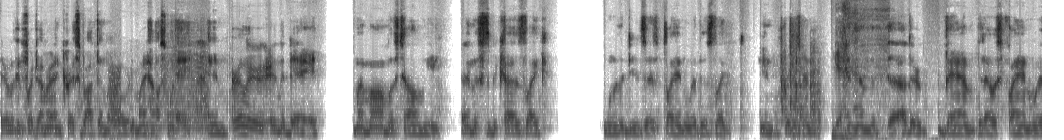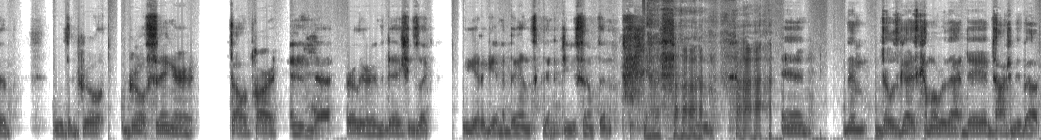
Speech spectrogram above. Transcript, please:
they were looking for a drummer, and Chris brought them over to my house one day. And earlier in the day, my mom was telling me, and this is because like one of the dudes I was playing with is like in prison, Yeah. and then the, the other band that I was playing with, with the girl girl singer, fell apart. And uh, earlier in the day, she's like, "You got to get in a band that's going to do something." and then those guys come over that day and talk to me about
